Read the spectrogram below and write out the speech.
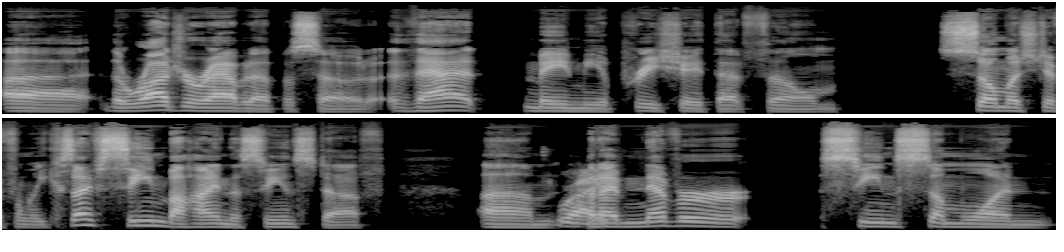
uh the Roger Rabbit episode that made me appreciate that film so much differently cuz I've seen behind the scenes stuff um but I've never seen someone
